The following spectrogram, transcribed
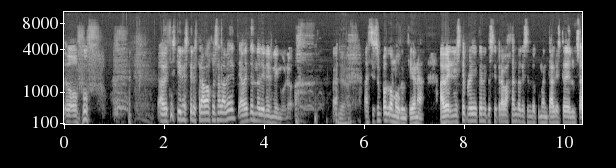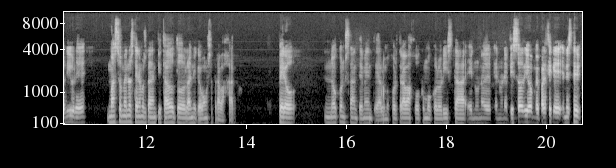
Oh, a veces tienes tres trabajos a la vez y a veces no tienes ninguno. Así es un poco como funciona. A ver, en este proyecto en el que estoy trabajando, que es el documental este de lucha libre, más o menos tenemos garantizado todo el año que vamos a trabajar pero no constantemente. A lo mejor trabajo como colorista en, en un episodio. Me parece que en este,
